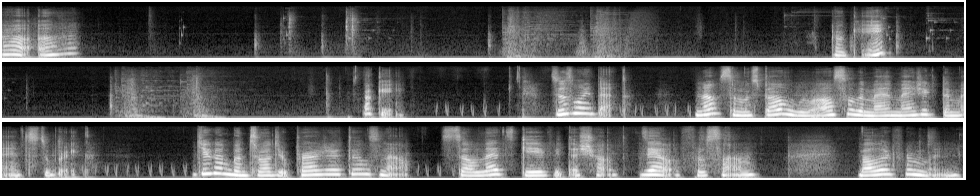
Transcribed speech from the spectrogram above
Uh, uh. Okay. Okay. Just like that. Now some spells will also demand magic demands to break. You can control your projectiles now, so let's give it a shot. Zale for sun, Valere for moon.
